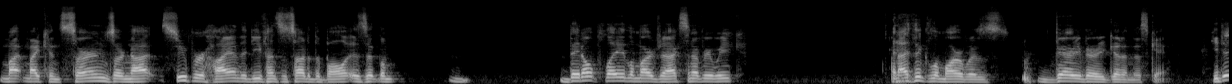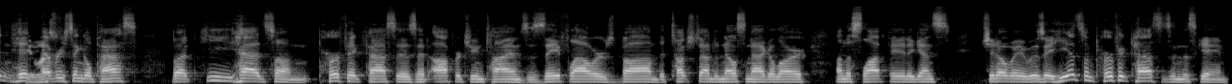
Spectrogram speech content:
my, my concerns are not super high on the defensive side of the ball is that the, they don't play Lamar Jackson every week. And I think Lamar was very, very good in this game. He didn't hit He every single pass, but he had some perfect passes at opportune times. The Zay Flowers bomb, the touchdown to Nelson Agholor on the slot fade against Chidobe Awuzie. He had some perfect passes in this game.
